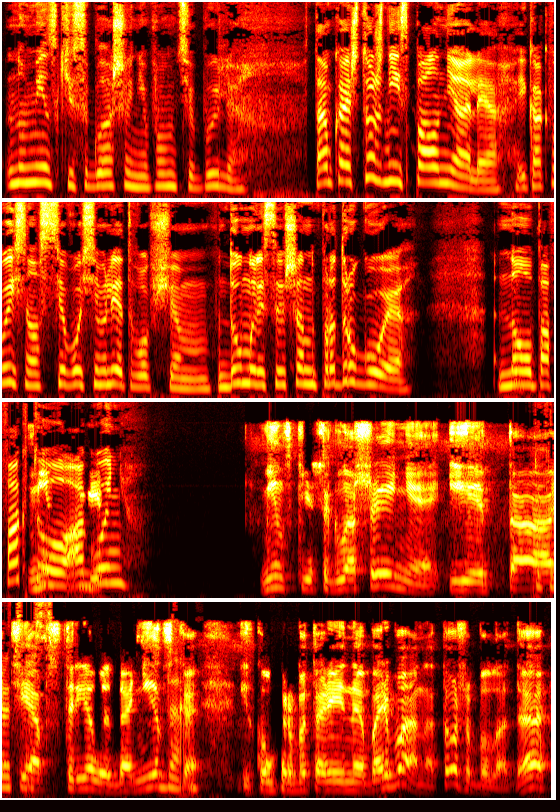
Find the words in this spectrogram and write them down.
Ну, Минские соглашения, помните, были. Там, конечно, тоже не исполняли. И, как выяснилось, все 8 лет, в общем, думали совершенно про другое. Но по факту Нет, огонь... Минские соглашения и та, те обстрелы Донецка да. и контрбатарейная борьба, она тоже была, да.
